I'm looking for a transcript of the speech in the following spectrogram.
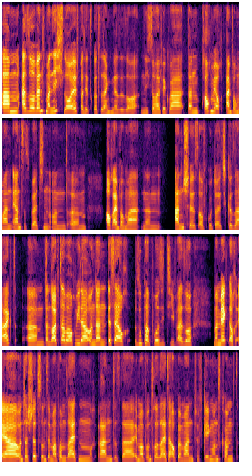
Ähm, also wenn es mal nicht läuft, was jetzt Gott sei Dank in der Saison nicht so häufig war, dann brauchen wir auch einfach mal ein ernstes Wörtchen und ähm, auch einfach mal einen Anschiss, auf gut Deutsch gesagt. Ähm, dann läuft es aber auch wieder und dann ist er auch super positiv. Also man merkt auch, er unterstützt uns immer vom Seitenrand, ist da immer auf unserer Seite, auch wenn man ein Pfiff gegen uns kommt,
